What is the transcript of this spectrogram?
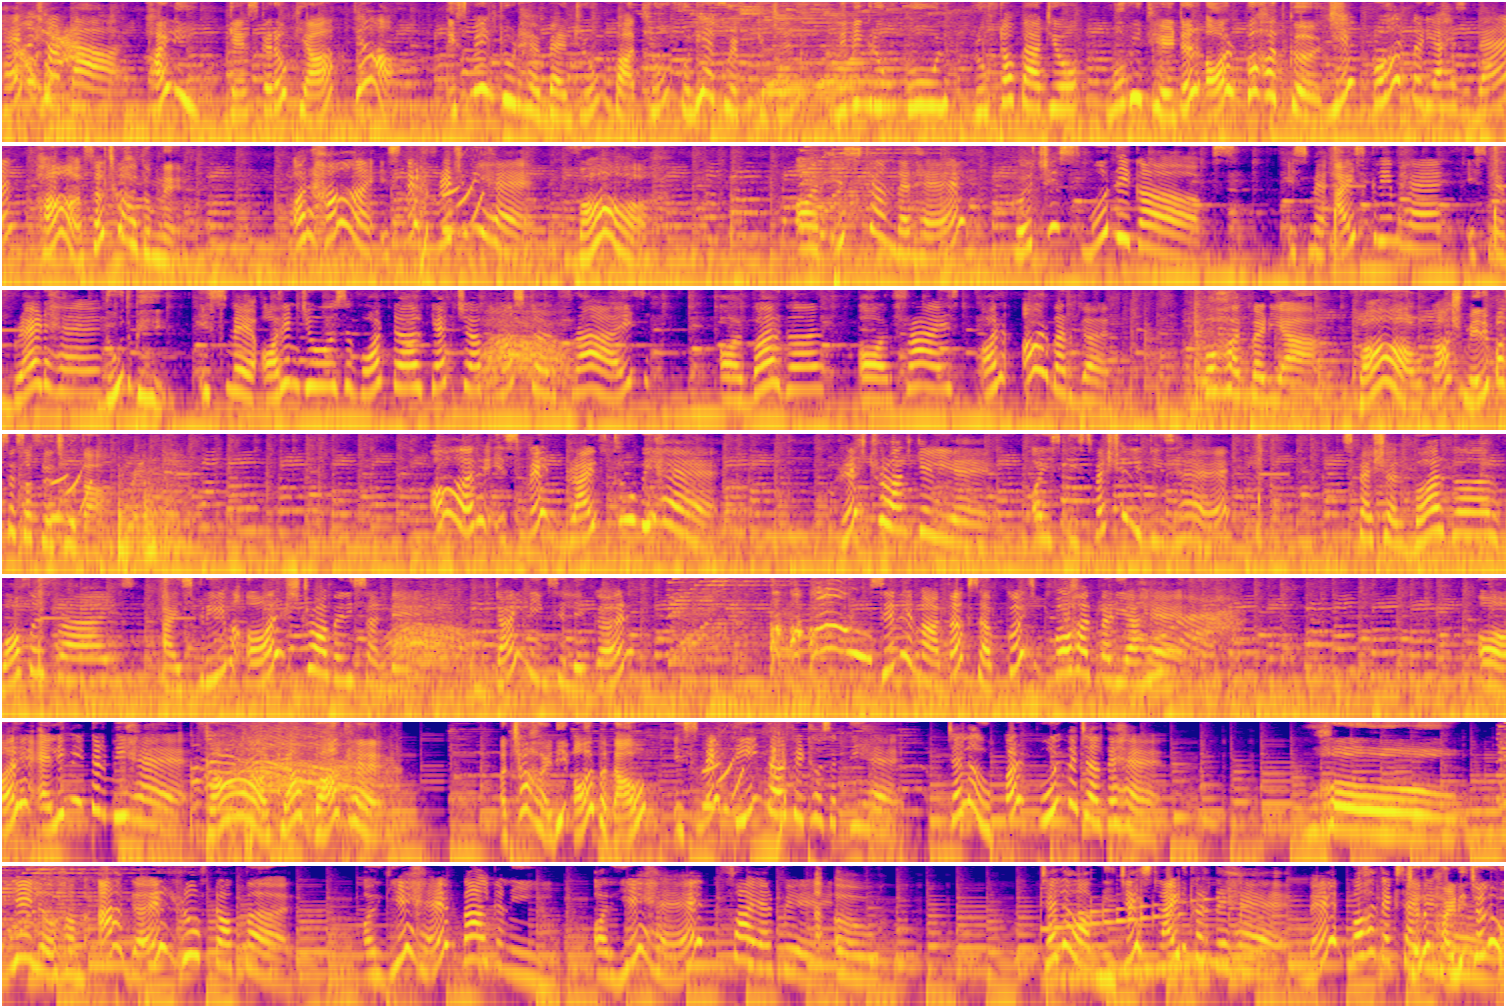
है ना शानदार? हाइडी गैस करो क्या? क्या? इसमें इंक्लूड है bedroom bathroom fully equipped kitchen living room pool rooftop patio movie theatre और बहुत कुछ। ये बहुत बढ़िया है जिदैन। हाँ सच कहा तुमने। और हाँ इसमें फ्रिज भी है। वाह। और इसके अंदर है कुछ स्मूदी कप्स इसमें आइसक्रीम है इसमें ब्रेड है दूध भी। इसमें orange juice water ketchup mustard fries और बर्गर और फ्राइज और और बर्गर बहुत बढ़िया। वाह काश मेरे पास ऐसा फ्रिज होता। और इसमें ड्राइव थ्रू भी है। रेस्टोरेंट के लिए। और इसकी स्पेशलिटीज है special burger waffle fries ice cream और स्ट्रॉबेरी संडे डाइनिंग से लेकर सिनेमा तक सब कुछ बहुत बढ़िया है। और एलिवेटर भी है। वाह, क्या बात है। अच्छा हाइडी और बताओ। इसमें तीन डॉल फिट हो सकती है। चलो ऊपर पूल में चलते हैं। वो ये लो हम आ गए रूफ टॉप पर। और ये है बालकनी। और ये है फायर पे चलो अब नीचे स्लाइड करते हैं। मैं बहुत एक्साइटेड चलो हाइडी चलो।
